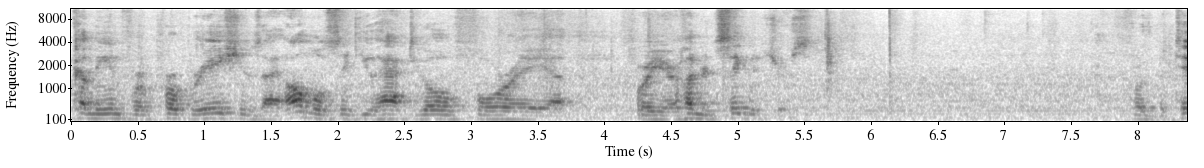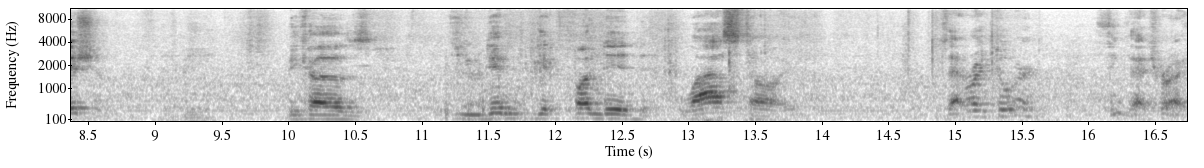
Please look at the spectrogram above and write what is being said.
coming in for appropriations, I almost think you have to go for a, uh, for your hundred signatures for the petition. Because if you didn't get funded last time. Is that right, Tor? I think that's right.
